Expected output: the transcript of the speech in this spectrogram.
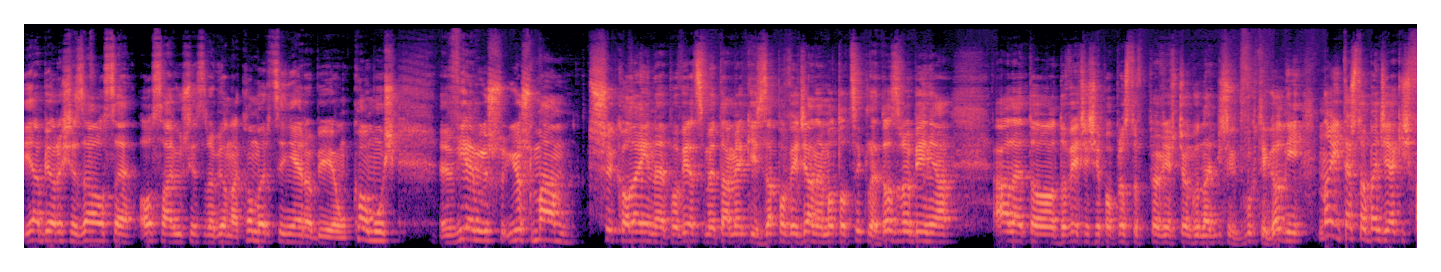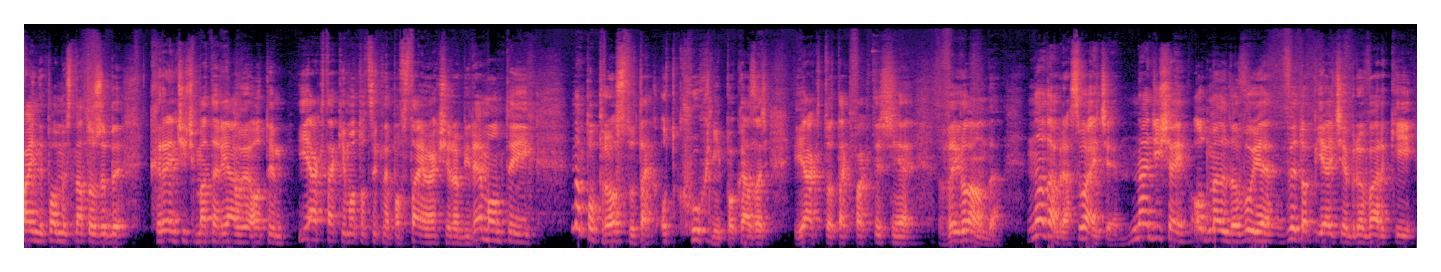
Ja biorę się za osę. Osa już jest robiona komercyjnie, robię ją komuś. Wiem, już, już mam trzy kolejne, powiedzmy, tam jakieś zapowiedziane motocykle do zrobienia, ale to dowiecie się po prostu pewnie w ciągu najbliższych dwóch tygodni. No i też to będzie jakiś fajny pomysł na to, żeby kręcić materiały o tym, jak takie motocykle powstają, jak się robi remonty ich. No po prostu tak od kuchni pokazać, jak to tak faktycznie wygląda. No dobra, słuchajcie, na dzisiaj odmeldowuję, wy dopijajcie browarki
